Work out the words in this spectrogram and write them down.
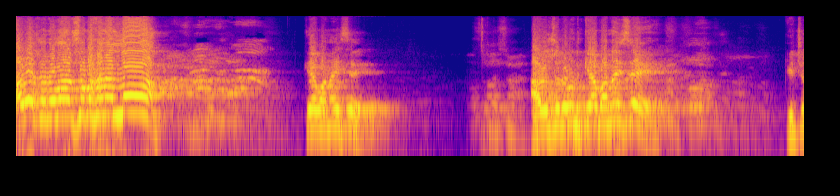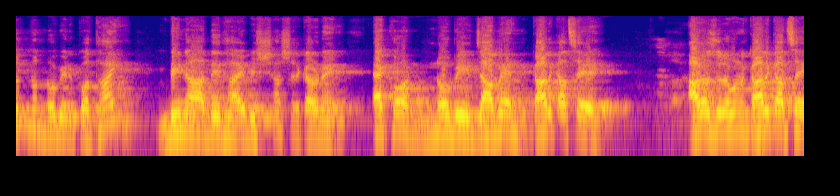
আরও জনমান সুবহানাল্লাহ। কে বানাইছে? আরও জনমান কে বানাইছে? কি জন্য নবীর কথাই বিনা দ্বিধায় বিশ্বাসের কারণে এখন নবী যাবেন কার কাছে? আরও বলুন কার কাছে?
